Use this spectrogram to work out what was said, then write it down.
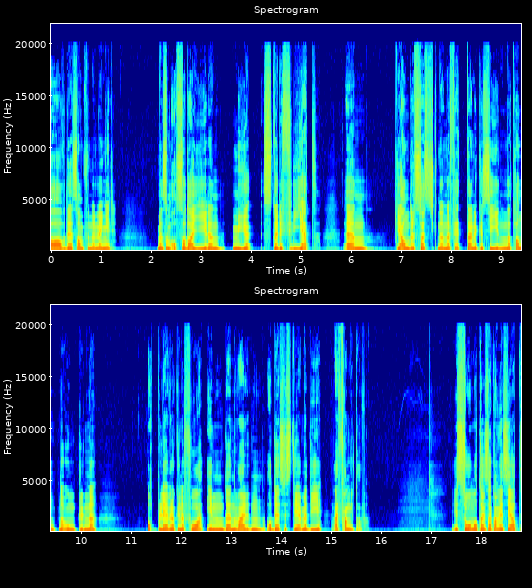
av det samfunnet lenger, men som også da gir en mye større frihet enn de andre søsknene, fetterne, kusinene, tantene, onklene opplever å kunne få innen den verden og det systemet de er fanget av. I så måte så kan vi si at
